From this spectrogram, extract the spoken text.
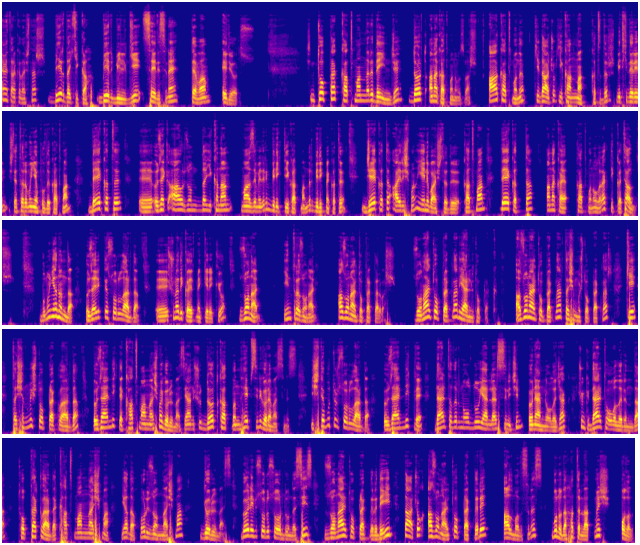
Evet arkadaşlar, bir dakika bir bilgi serisine devam ediyoruz. Şimdi toprak katmanları deyince dört ana katmanımız var. A katmanı ki daha çok yıkanma katıdır. Bitkilerin işte tarımın yapıldığı katman. B katı e, özellikle A horizonunda yıkanan malzemelerin biriktiği katmandır. Birikme katı. C katı ayrışmanın yeni başladığı katman. D katı da ana katman olarak dikkate alınır. Bunun yanında özellikle sorularda e, şuna dikkat etmek gerekiyor. Zonal, intrazonal, azonal topraklar var. Zonal topraklar yerli toprak. Azonal topraklar taşınmış topraklar ki taşınmış topraklarda özellikle katmanlaşma görülmez. Yani şu dört katmanın hepsini göremezsiniz. İşte bu tür sorularda özellikle deltaların olduğu yerler sizin için önemli olacak. Çünkü delta ovalarında topraklarda katmanlaşma ya da horizonlaşma görülmez. Böyle bir soru sorduğunda siz zonal toprakları değil daha çok azonal toprakları almalısınız. Bunu da hatırlatmış olalım.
